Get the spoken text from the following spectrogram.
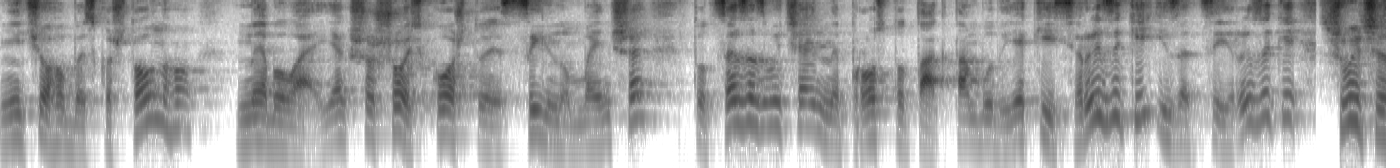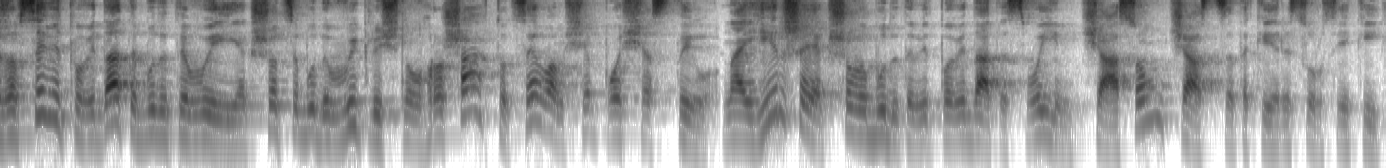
Нічого безкоштовного не буває. Якщо щось коштує сильно менше, то це зазвичай не просто так. Там буде якісь ризики, і за ці ризики швидше за все відповідати будете ви. Якщо це буде виключно в грошах, то це вам ще пощастило. Найгірше, якщо ви будете відповідати своїм часом. Час це такий ресурс, який,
